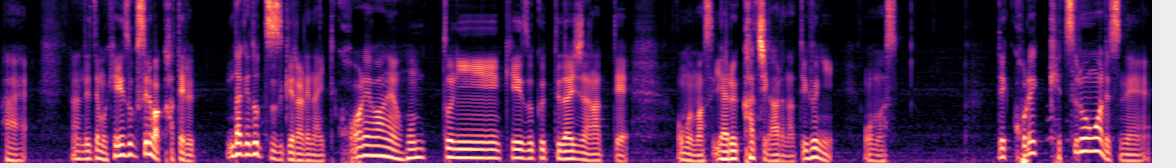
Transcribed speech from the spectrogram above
はい。なんで、でも継続すれば勝てる。だけど続けられないって、これはね、本当に継続って大事だなって思います。やる価値があるなっていうふうに思います。で、これ結論はですね、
